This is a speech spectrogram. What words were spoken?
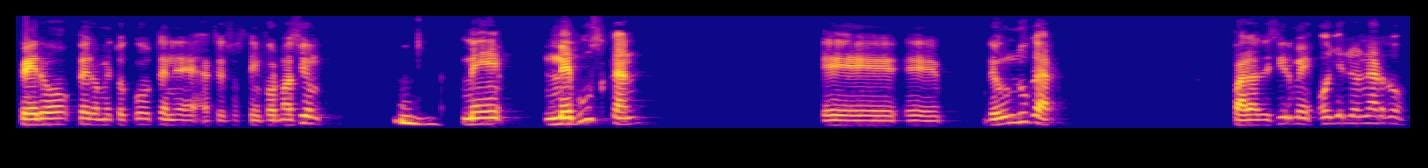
pero, pero me tocó tener acceso a esta información. me, me, buscan eh, de un lugar para decirme, oye, Leonardo,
